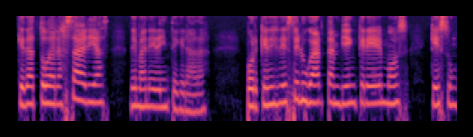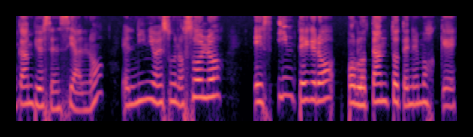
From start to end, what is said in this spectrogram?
que da todas las áreas de manera integrada. Porque desde ese lugar también creemos que es un cambio esencial, ¿no? El niño es uno solo, es íntegro, por lo tanto tenemos que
